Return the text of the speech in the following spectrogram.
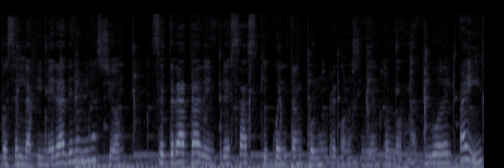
pues en la primera denominación se trata de empresas que cuentan con un reconocimiento normativo del país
